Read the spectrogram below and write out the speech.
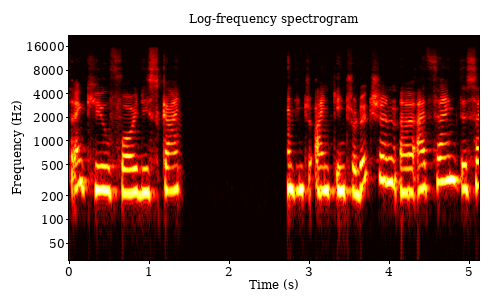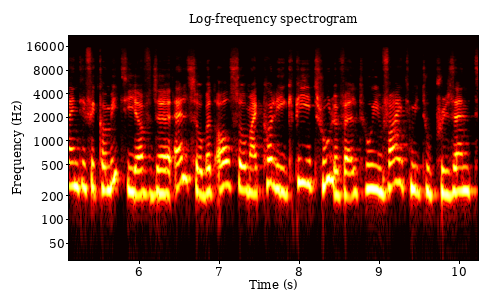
Thank you for this kind introduction. Uh, I thank the scientific committee of the ELSO, but also my colleague Piet Roeleveld, who invited me to present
